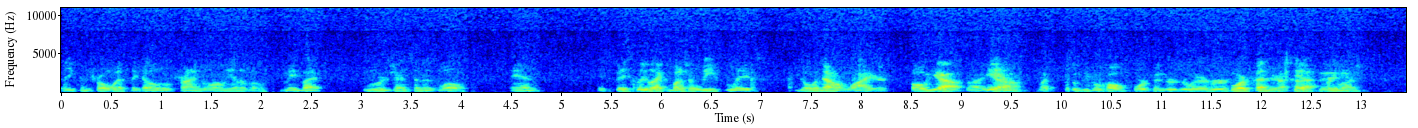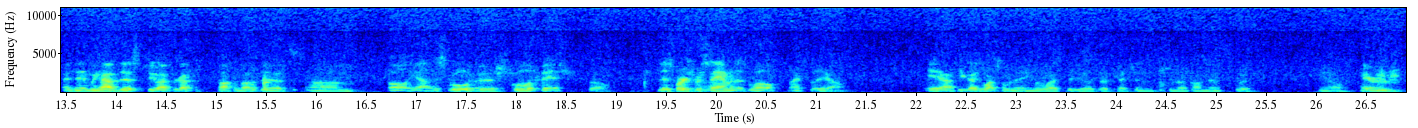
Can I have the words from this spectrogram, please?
that you can troll with. They got a little triangle on the end of them, made by Luhr Jensen as well. And it's basically like a bunch of leaf blades going down a wire. Oh, yeah, uh, yeah, Yeah. like some people call them Ford fenders or whatever. Ford fenders, that kind yeah, of pretty much. And then we have this too, I forgot to talk about this, um, Oh yeah, this School of fish. School of fish. so, This works for salmon as well, actually. yeah. It- Yeah, if you guys watch some of the Angler West videos, they're catching Chinook on this with, you know, herring.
